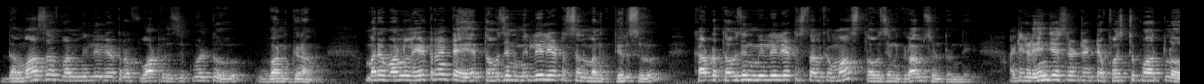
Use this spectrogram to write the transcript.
the mass of one millilitre of water is equal to one gram మరి వన్ లీటర్ అంటే థౌజండ్ మిల్లీ లీటర్స్ అని మనకు తెలుసు. కాబట్టి థౌజండ్ మిల్లీ లీటర్స్ తాలూకా మాస్ థౌజండ్ గ్రామ్స్ ఉంటుంది. అంటే ఇక్కడ ఏం చేసినట్టంటే ఫస్ట్ పార్ట్లో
